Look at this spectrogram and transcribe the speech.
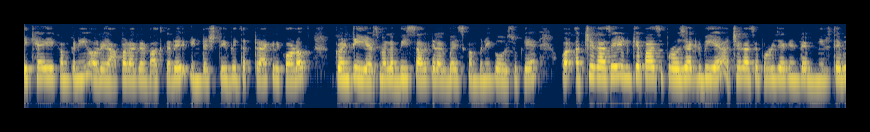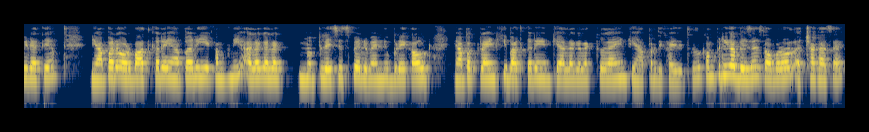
एक है ये कंपनी और यहाँ पर अगर बात करें industry with track record of twenty years मतलब बीस साल के लगभग इस कंपनी को हो चुके हैं और अच्छे खासे इनके पास प्रोजेक्ट भी है, अच्छे खासे प्रोजेक्ट इनके मिलते भी रहते हैं। यहाँ पर और बात करें, यहाँ पर ये कंपनी अलग अलग प्लेसेस पे रेवेन्यू ब्रेकआउट यहाँ पर क्लाइंट की बात करें, इनके अलग अलग क्लाइंट यहाँ पर दिखाई देते हैं। तो कंपनी का बिज़नेस ओवरऑल अच्छा खासा है।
